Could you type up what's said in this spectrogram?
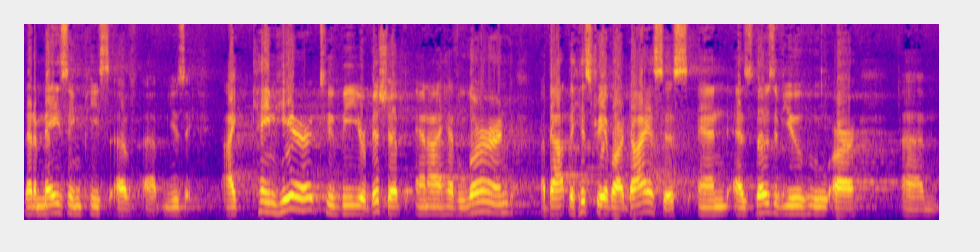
that amazing piece of uh, music. I came here to be your bishop, and I have learned about the history of our diocese. And as those of you who are um,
